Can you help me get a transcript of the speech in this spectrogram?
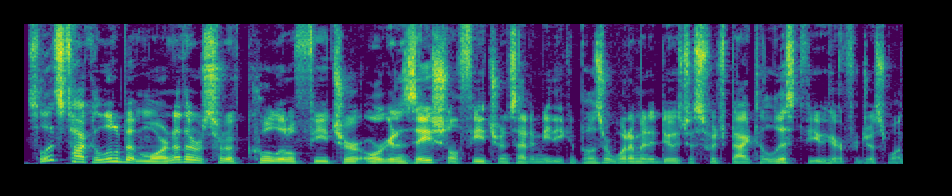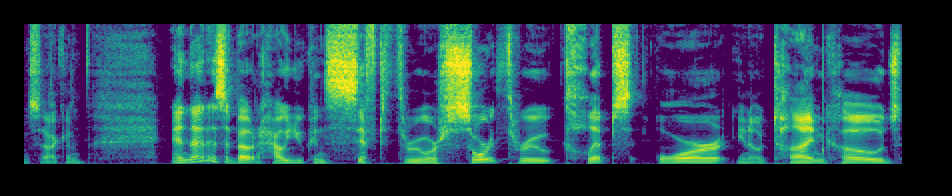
so let's talk a little bit more. Another sort of cool little feature, organizational feature inside of Media Composer. What I'm going to do is just switch back to list view here for just one second. And that is about how you can sift through or sort through clips or, you know, time codes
